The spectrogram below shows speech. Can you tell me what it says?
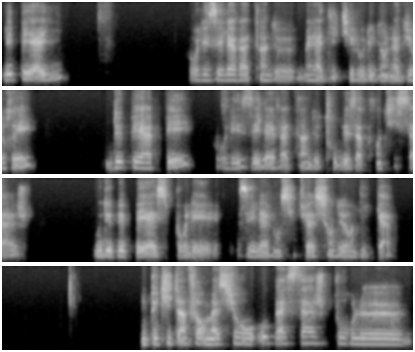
les PAI, pour les élèves atteints de maladies qui évoluent dans la durée, de PAP pour les élèves atteints de troubles des apprentissages ou de PPS pour les élèves en situation de handicap. Une petite information au passage pour le,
